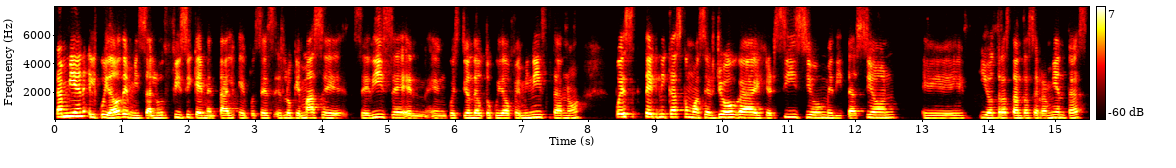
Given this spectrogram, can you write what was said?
También el cuidado de mi salud física y mental, que pues es, lo que más se, dice en, cuestión de autocuidado feminista, ¿no? Pues técnicas como hacer yoga, ejercicio, meditación eh, y otras tantas herramientas.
